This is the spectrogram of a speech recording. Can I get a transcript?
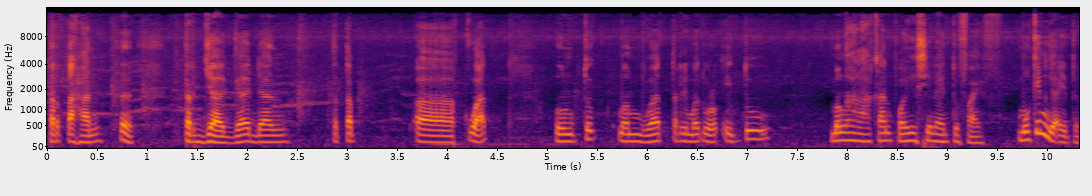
tertahan, terjaga dan tetap uh, kuat untuk membuat remote work itu mengalahkan posisi 9 to 5. Mungkin nggak itu?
